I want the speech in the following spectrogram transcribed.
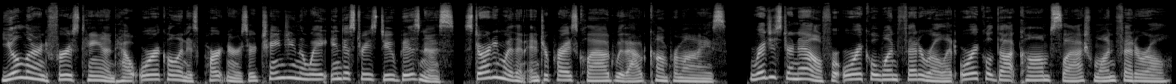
You'll learn firsthand how Oracle and its partners are changing the way industries do business, starting with an enterprise cloud without compromise. Register now for Oracle One Federal at oracle.com/onefederal.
